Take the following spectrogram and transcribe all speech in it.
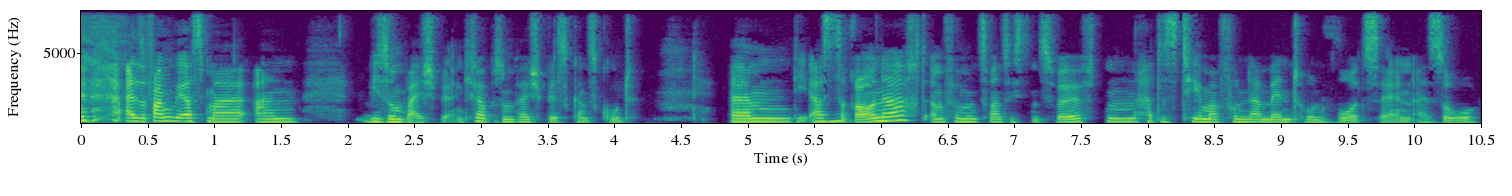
also fangen wir erstmal an, wie so ein Beispiel. Ich glaube, so ein Beispiel ist ganz gut. Ähm, die erste mhm. Rauhnacht am 25.12. hat das Thema Fundamente und Wurzeln. Also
